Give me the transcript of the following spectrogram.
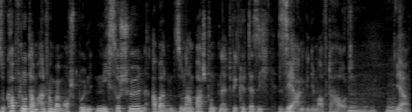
so Kopfnote am Anfang beim Aufsprühen nicht so schön, aber so nach ein paar Stunden entwickelt er sich sehr angenehm auf der Haut. Ja.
